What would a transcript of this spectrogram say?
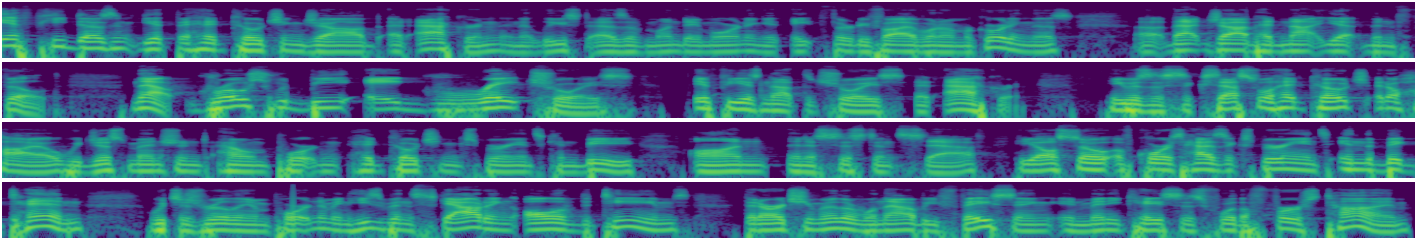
if he doesn't get the head coaching job at Akron, and at least as of Monday morning at 8:35 when I'm recording this, uh, that job had not yet been filled. Now, Gross would be a great choice if he is not the choice at Akron. He was a successful head coach at Ohio. We just mentioned how important head coaching experience can be on an assistant staff. He also, of course, has experience in the Big Ten, which is really important. I mean, he's been scouting all of the teams that Archie Miller will now be facing in many cases for the first time.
